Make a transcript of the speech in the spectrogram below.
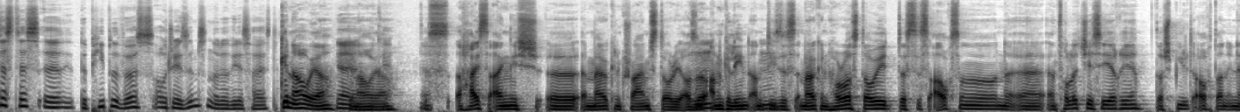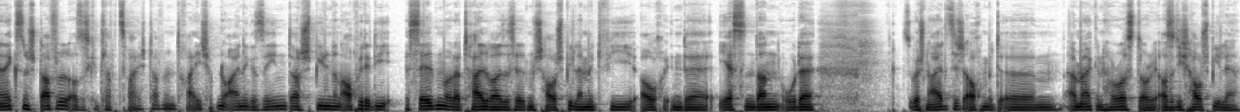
das das uh, The People vs. O.J. Simpson oder wie das heißt? Genau, ja. ja genau, ja. Okay. Das heißt eigentlich äh, American Crime Story, also mhm. angelehnt an mhm. dieses American Horror Story. Das ist auch so eine äh, Anthology-Serie. Da spielt auch dann in der nächsten Staffel, also es gibt glaube zwei Staffeln, drei, ich habe nur eine gesehen, da spielen dann auch wieder dieselben oder teilweise dieselben Schauspieler mit wie auch in der ersten dann oder Es überschneidet sich auch mit ähm, American Horror Story, also die Schauspieler.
